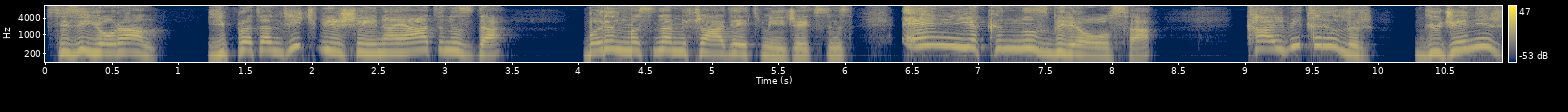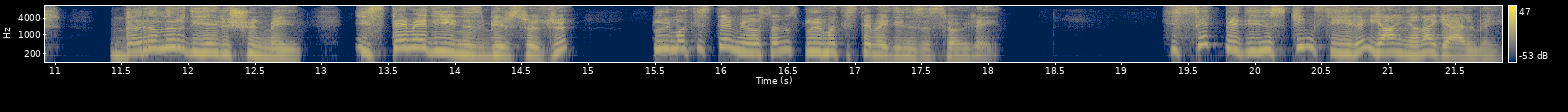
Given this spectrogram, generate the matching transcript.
sizi yoran, yıpratan hiçbir şeyin hayatınızda barınmasına müsaade etmeyeceksiniz. En yakınınız bile olsa kalbi kırılır, gücenir, darılır diye düşünmeyin. İstemediğiniz bir sözü duymak istemiyorsanız duymak istemediğinizi söyleyin. Hissetmediğiniz kimseyle yan yana gelmeyin.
